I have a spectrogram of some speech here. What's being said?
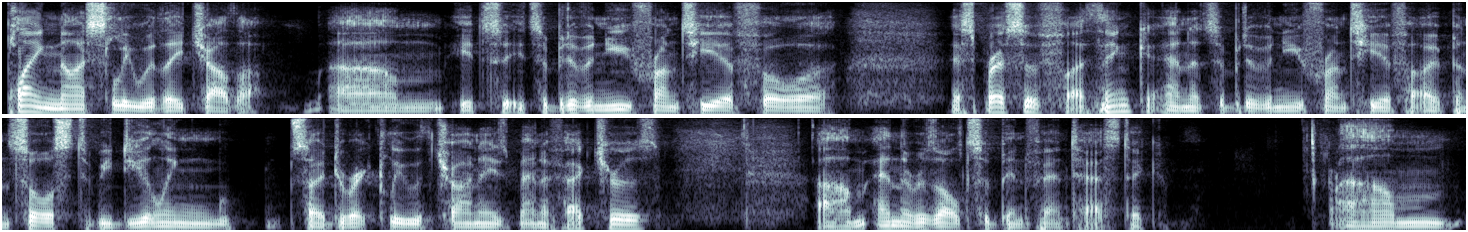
playing nicely with each other. Um, it's it's a bit of a new frontier for Espressif, I think, and it's a bit of a new frontier for open source to be dealing so directly with Chinese manufacturers, um, and the results have been fantastic. Um,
